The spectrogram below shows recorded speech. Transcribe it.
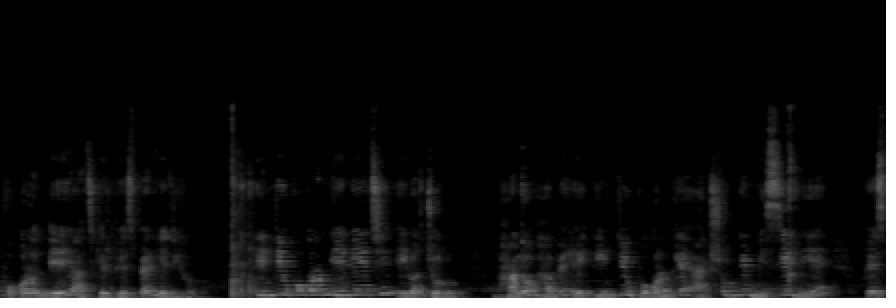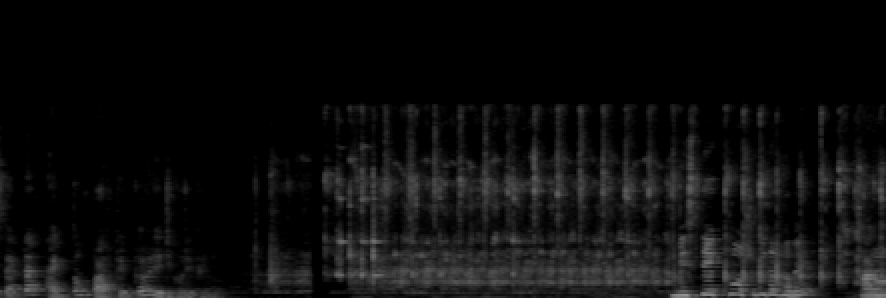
উপকরণ দিয়েই আজকের ফেস প্যাক রেডি হবে। তিনটি উপকরণ নিয়ে নিয়েছি এইবার চলুন। ভালোভাবে এই তিনটি উপকরণকে একসঙ্গে মিশিয়ে নিয়ে ফেস প্যাকটা একদম পারফেক্টভাবে রেডি করে ফেলি। মিশতে একটু অসুবিধা হবে, কারণ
